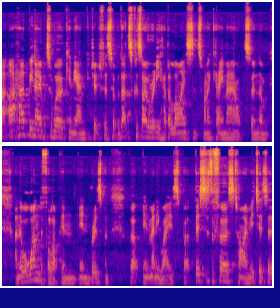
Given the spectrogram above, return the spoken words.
I, I, had been able to work in the Anglican Church for so, but that's because I already had a license when I came out. So, no, and they were wonderful up in, in Brisbane, but in many ways. But this is the first time it is a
